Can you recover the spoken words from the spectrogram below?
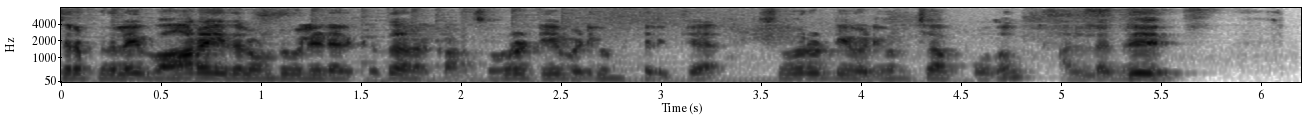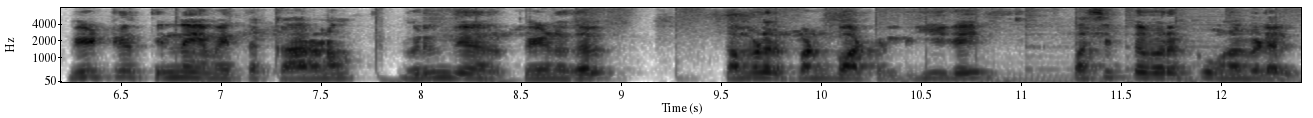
சிறப்புகளை வார இதழ் ஒன்று வெளியிட இருக்கிறது. அதற்கான சுவரொட்டியை வடிவமைத்தளிக்க. சுவரொட்டியை வடிவமைச்சா போதும். அல்லது வீட்டில் திண்ணை அமைத்த காரணம் விருந்தினர் பேணுதல் தமிழர் பண்பாட்டில் ஈகை பசித்தவருக்கு உணவிடல்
